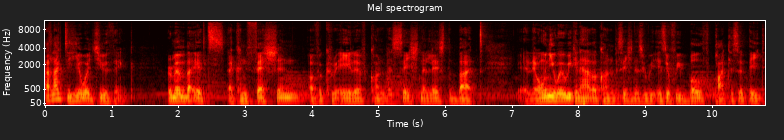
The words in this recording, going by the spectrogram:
I'd like to hear what you think. Remember, it's a confession of a creative conversationalist, but the only way we can have a conversation is, is if we both participate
